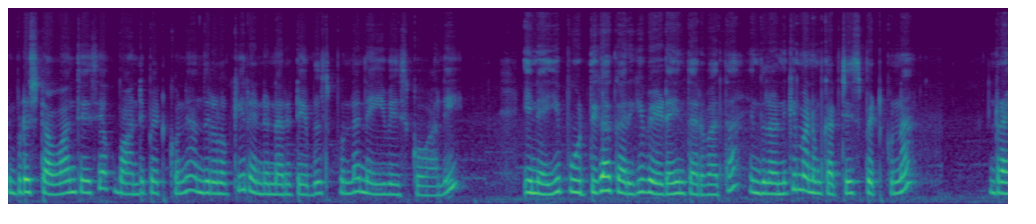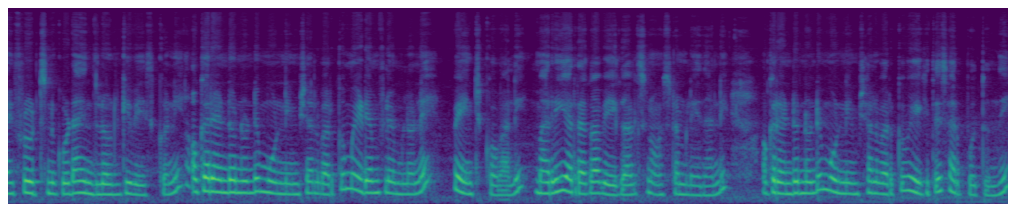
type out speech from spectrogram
ఇప్పుడు స్టవ్ ఆన్ చేసి ఒక బాండి పెట్టుకొని అందులోకి రెండున్నర టేబుల్ స్పూన్ల నెయ్యి వేసుకోవాలి. ఈ నెయ్యి పూర్తిగా కరిగి వేడైన తర్వాత ఇందులోనికి మనం కట్ చేసి పెట్టుకున్న డ్రై ఫ్రూట్స్ని కూడా ఇందులోనికి వేసుకొని ఒక రెండు నుండి మూడు నిమిషాల వరకు మీడియం ఫ్లేమ్లోనే వేయించుకోవాలి. మరీ ఎర్రగా వేగాల్సిన అవసరం లేదండి. ఒక రెండు నుండి మూడు నిమిషాల వరకు వేగితే సరిపోతుంది.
